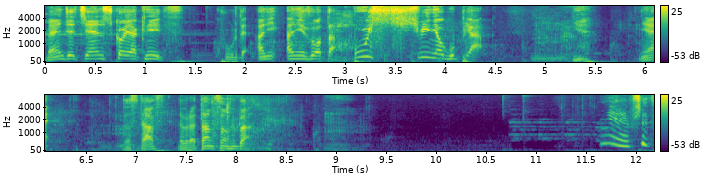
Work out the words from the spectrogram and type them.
Będzie ciężko jak nic. Kurde, ani, ani złota. Puść, świnio głupia! Nie, nie. Dostaw. Dobra, tam są chyba... Nie, wszystko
